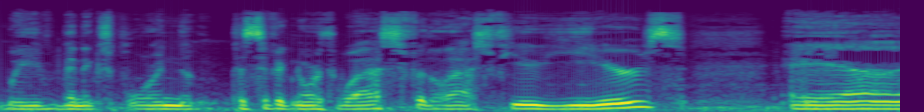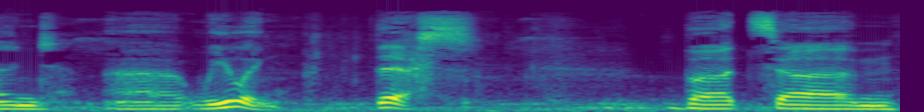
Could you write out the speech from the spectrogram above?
we've been exploring the Pacific Northwest for the last few years and uh, wheeling this. But um,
